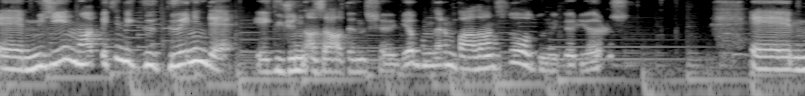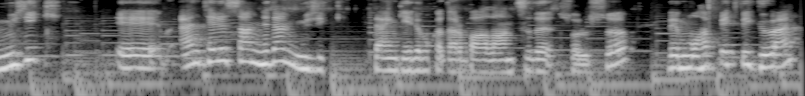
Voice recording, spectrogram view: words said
e, müziğin, muhabbetin ve gü- güvenin de e, gücünün azaldığını söylüyor. Bunların bağlantılı olduğunu görüyoruz. E, müzik e, enteresan neden müzik dengeyle bu kadar bağlantılı sorusu ve muhabbet ve güven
